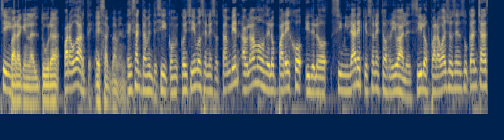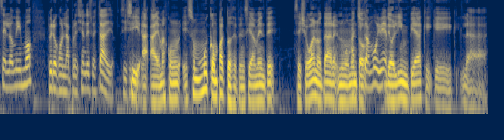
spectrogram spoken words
Sí. para que en la altura... Para ahogarte. Exactamente. Exactamente, sí, co- coincidimos en eso. También hablamos de lo parejo y de lo similares que son estos rivales. Sí, los paraguayos en su cancha hacen lo mismo, pero con la presión de su estadio, si Sí, además con un- eh, son muy compactos defensivamente. Se llegó a notar en un momento muy bien. de Olimpia que, que que la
